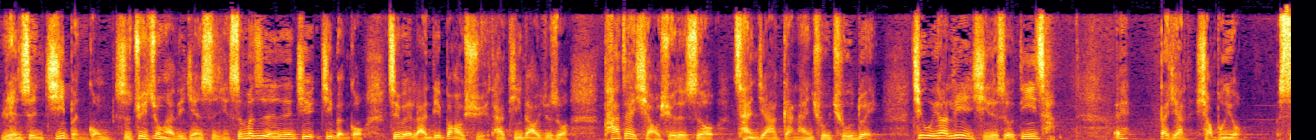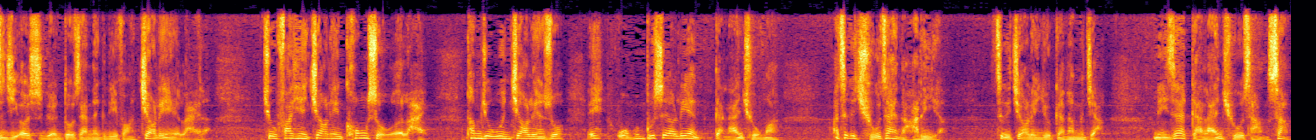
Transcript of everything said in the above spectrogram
人生基本功是最重要的一件事情。什么是人生基基本功？这位兰迪·鲍许他提到就是说，他在小学的时候参加橄榄球球队，结果要练习的时候第一。场，哎，大家小朋友十几二十个人都在那个地方，教练也来了，就发现教练空手而来，他们就问教练说：“哎，我们不是要练橄榄球吗？啊，这个球在哪里呀？”这个教练就跟他们讲：“你在橄榄球场上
